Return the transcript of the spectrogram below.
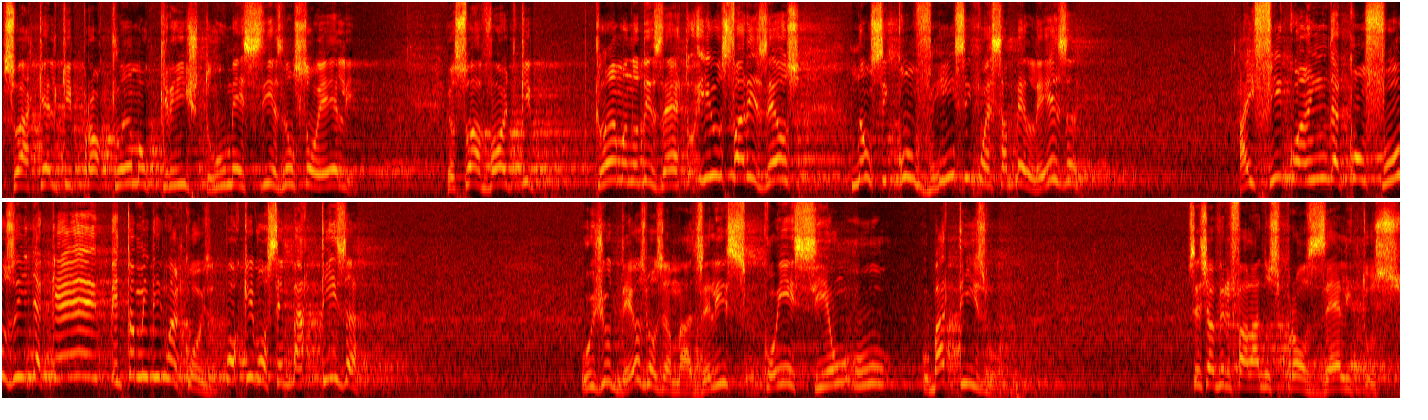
Sou aquele que proclama o Cristo, o Messias, não sou ele. Eu sou a voz do que clama no deserto. E os fariseus não se convencem com essa beleza. Aí ficam ainda confusos, ainda quer. Então me diga uma coisa: por que você batiza? Os judeus, meus amados, eles conheciam o, o batismo. Vocês já ouviram falar nos prosélitos?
